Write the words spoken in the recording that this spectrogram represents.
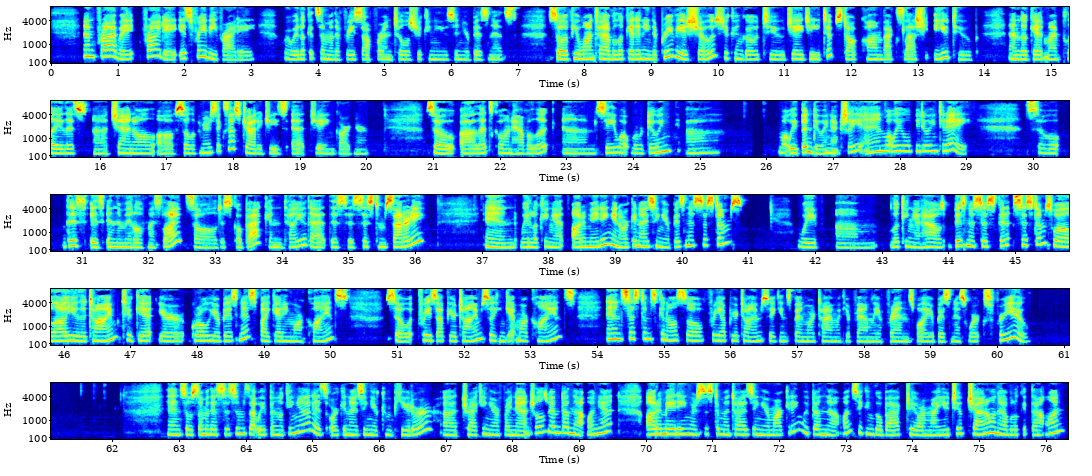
And Friday, Friday is Freebie Friday, where we look at some of the free software and tools you can use in your business. So if you want to have a look at any of the previous shows, you can go to jgtips.com backslash YouTube and look at my playlist uh, channel of Solopreneur Success Strategies at Jane Gardner. So uh, let's go and have a look and see what we're doing, uh, what we've been doing actually, and what we will be doing today. So this is in the middle of my slide, so I'll just go back and tell you that this is System Saturday, and we're looking at automating and organizing your business systems. We've um, looking at how business systems will allow you the time to get your grow your business by getting more clients so it frees up your time so you can get more clients. And systems can also free up your time so you can spend more time with your family or friends while your business works for you. And so, some of the systems that we've been looking at is organizing your computer, uh, tracking your financials. We haven't done that one yet. Automating or systematizing your marketing. We've done that one. So, you can go back to our my YouTube channel and have a look at that one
